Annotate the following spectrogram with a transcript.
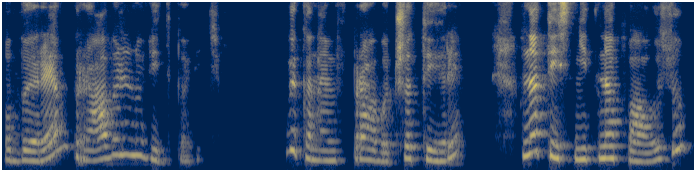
оберемо правильну відповідь. Виконаємо вправо 4, натисніть на паузу,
